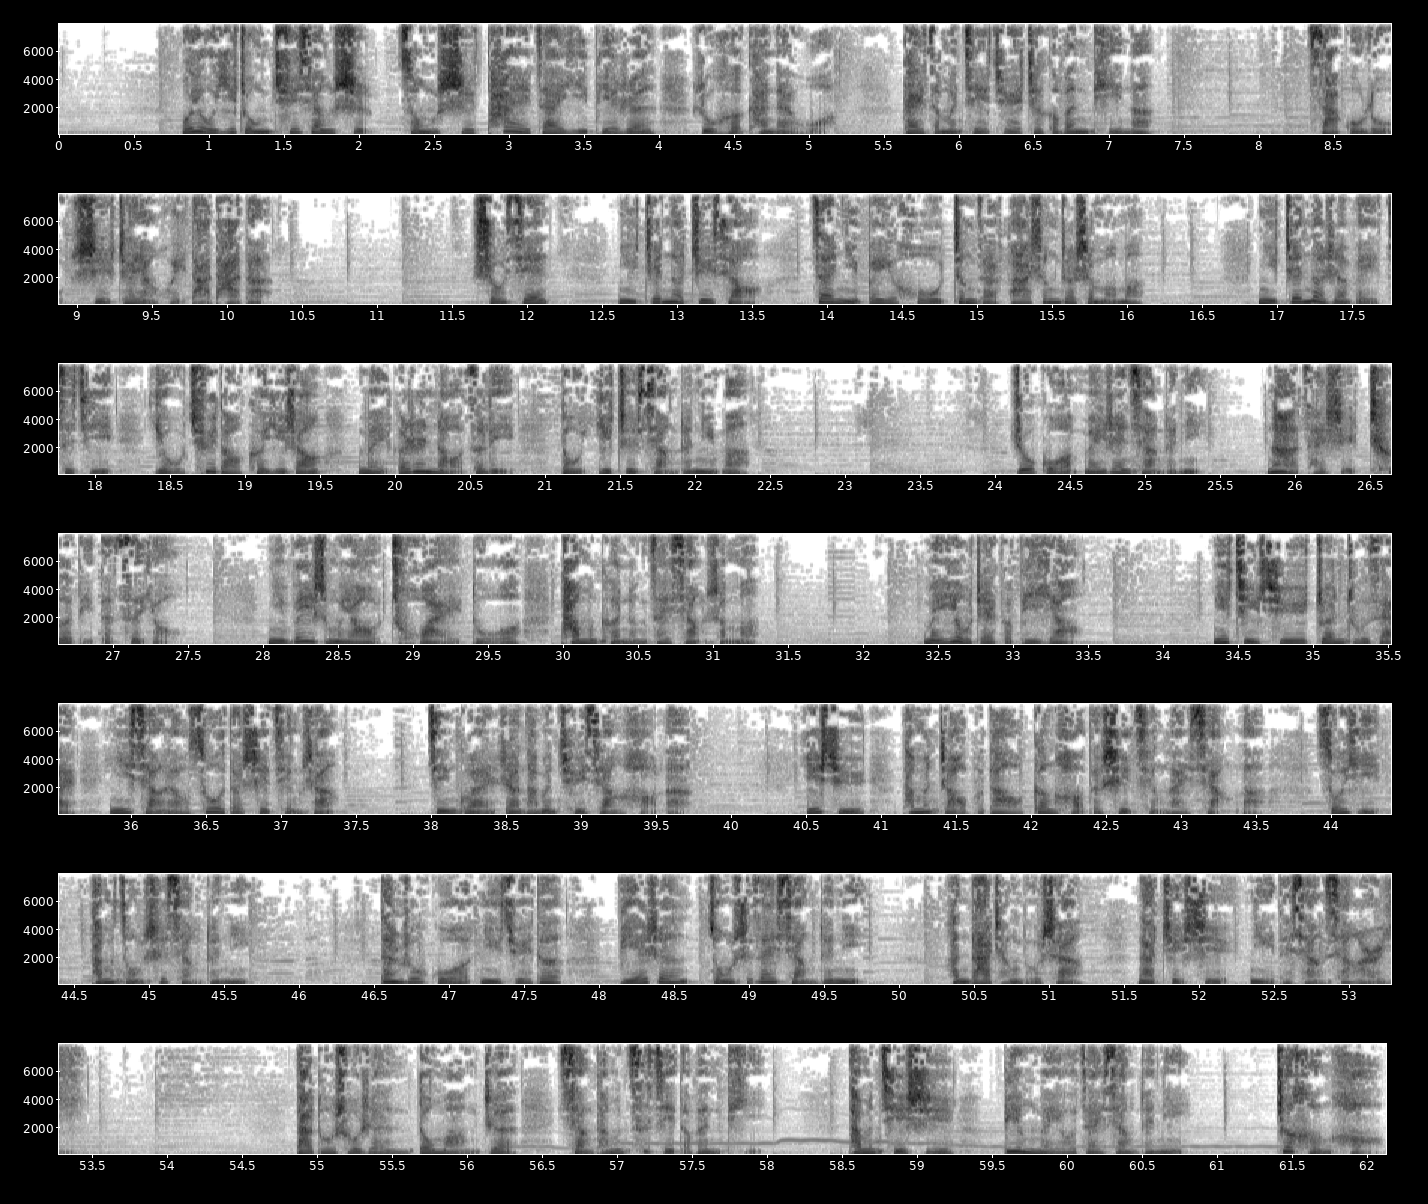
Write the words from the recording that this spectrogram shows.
我有一种趋向是总是太在意别人如何看待我，该怎么解决这个问题呢？”萨古鲁是这样回答他的：“首先，你真的知晓。”在你背后正在发生着什么吗？你真的认为自己有趣到可以让每个人脑子里都一直想着你吗？如果没人想着你，那才是彻底的自由。你为什么要揣度他们可能在想什么？没有这个必要。你只需专注在你想要做的事情上，尽管让他们去想好了。也许他们找不到更好的事情来想了。所以，他们总是想着你，但如果你觉得别人总是在想着你，很大程度上那只是你的想象而已。大多数人都忙着想他们自己的问题，他们其实并没有在想着你，这很好。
